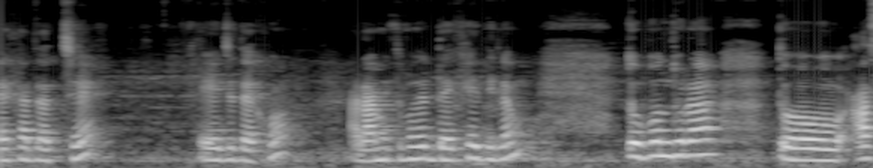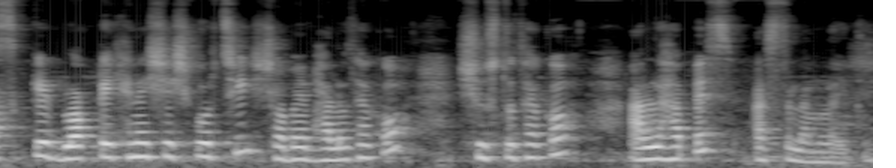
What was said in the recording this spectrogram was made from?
দেখা যাচ্ছে, এই যে দেখো। আর আমি তোমাদের দেখাই দিলাম। তো বন্ধুরা, তো আজকের ব্লগটা এখানেই শেষ করছি। সবাই ভালো থাকো, সুস্থ থাকো। আল্লাহ হাফেজ। আসসালামু আলাইকুম।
